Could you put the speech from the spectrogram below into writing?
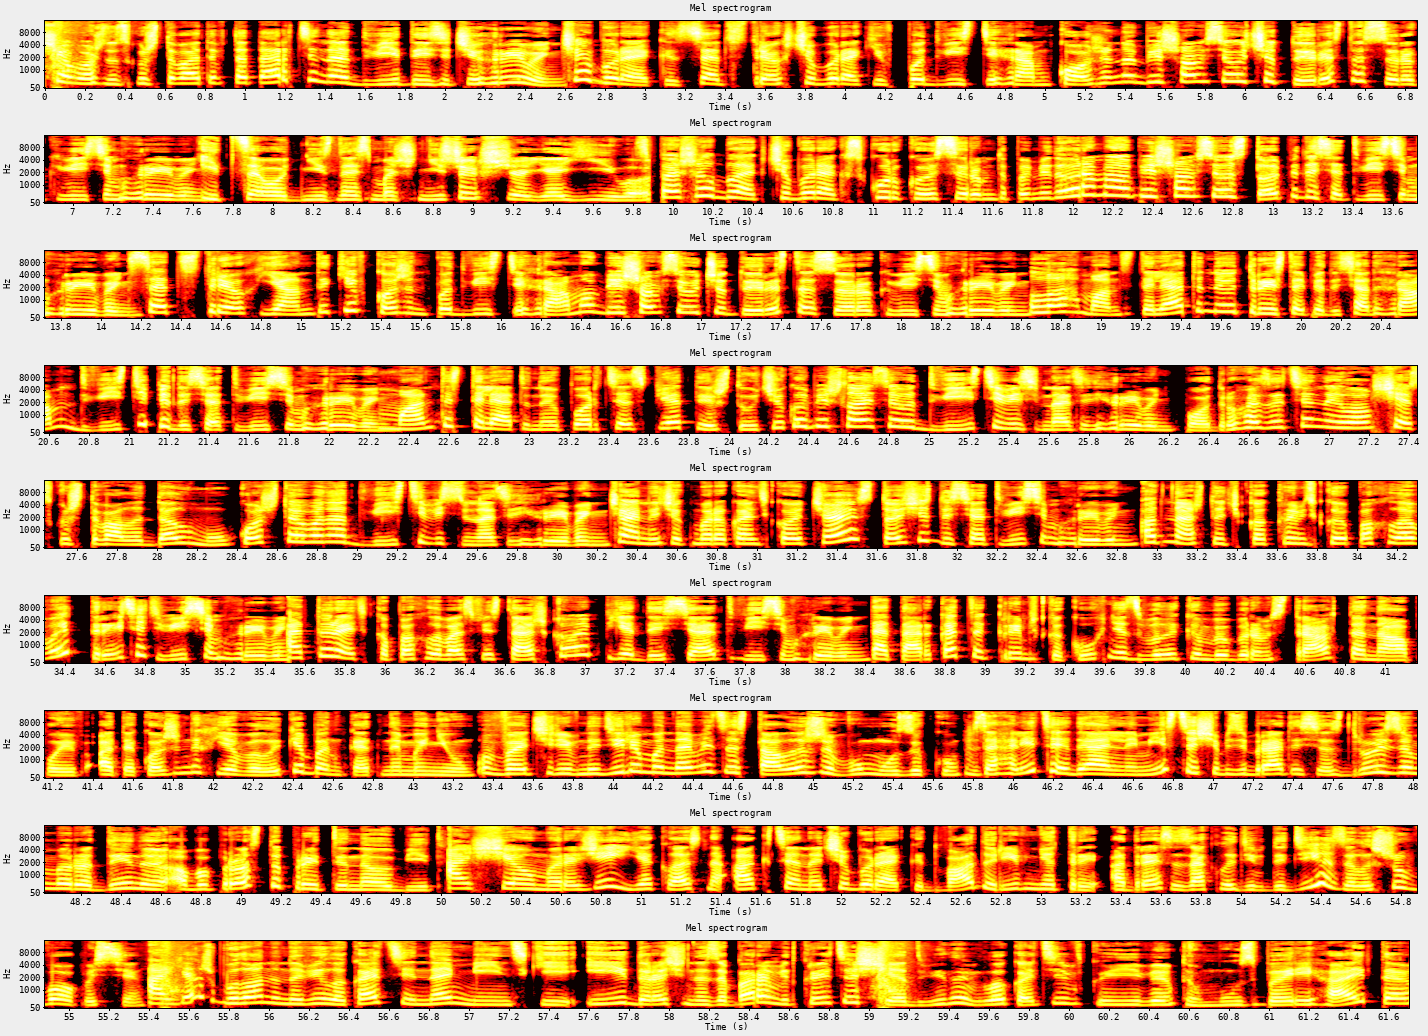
Що можна скуштувати в татарці на 2000 гривень? Чебуреки. Сет з трьох чебуреків по 200 грам кожен обійшовся у 448 гривень. І це одні з найсмачніших, що я їла. Special Black чебурек з куркою, сиром та помідорами обійшовся у 158 гривень. Сет з трьох янтиків, кожен по 200 грам, обійшовся у 448 гривень. Лагман з телятиною 350 грам 258 гривень. Манти з телятиною порція з 5 штучок обійшлася у 218 гривень. Подруга зацінила. Ще скуштували далму, коштує вона 218 гривень. Чайничок марокканського чаю 168 гривень. Одна штучка кримської пахлави 38 гривень. А турецька пахлава з фісташками 58 гривень. Татарка це кримська кухня з великим вибором страв та напоїв, а також у них є велике банкетне меню. Ввечері в неділю ми навіть застали живу музику. Взагалі це ідеальне місце, щоб зібратися з друзями, родиною або просто прийти на обід. А ще у мережі є класна акція на чебуреки 2 дорівнює 3. Адреси закладів де діє залишу в описі. А я ж була на новій локації на мінській, і до речі, незабаром відкриються ще дві нові локації в Києві. Тому зберігайте.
